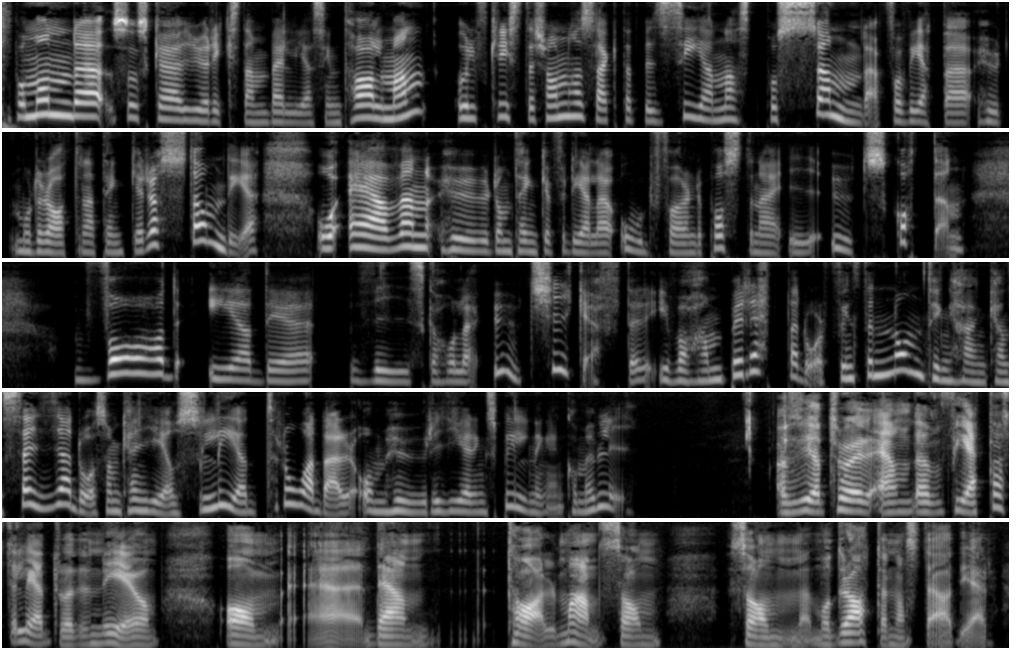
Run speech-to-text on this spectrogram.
På måndag så ska ju riksdagen välja sin talman. Ulf Kristersson har sagt att vi senast på söndag får veta hur Moderaterna tänker rösta om det och även hur de tänker fördela ordförandeposterna i utskotten. Vad är det vi ska hålla utkik efter i vad han berättar då? Finns det någonting han kan säga då som kan ge oss ledtrådar om hur regeringsbildningen kommer bli? Alltså jag tror att en, den fetaste ledtråden är om, om eh, den talman som, som Moderaterna stödjer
